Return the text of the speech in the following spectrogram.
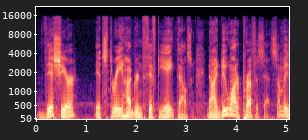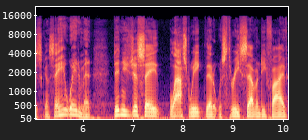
This year, it's 358,000. Now, I do want to preface that. Somebody's going to say, "Hey, wait a minute. Didn't you just say last week that it was 375?"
